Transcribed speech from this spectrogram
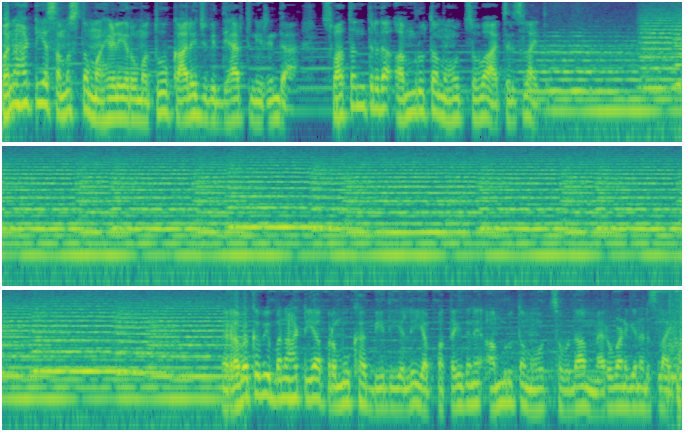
ಬನಹಟ್ಟಿಯ ಸಮಸ್ತ ಮಹಿಳೆಯರು ಮತ್ತು ಕಾಲೇಜು ವಿದ್ಯಾರ್ಥಿನಿಯರಿಂದ ಸ್ವಾತಂತ್ರ್ಯದ ಅಮೃತ ಮಹೋತ್ಸವ ಆಚರಿಸಲಾಯಿತು. ರವಕವಿ ಬನಹಟ್ಟಿಯ ಪ್ರಮುಖ ಬೀದಿಯಲ್ಲಿ ಎಪ್ಪತ್ತೈದನೇ ಅಮೃತ ಮಹೋತ್ಸವದ ಮೆರವಣಿಗೆ ನಡೆಸಲಾಯಿತು.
